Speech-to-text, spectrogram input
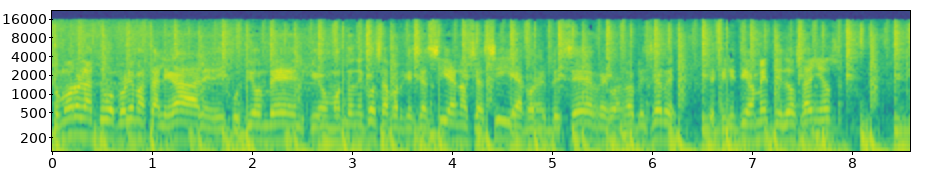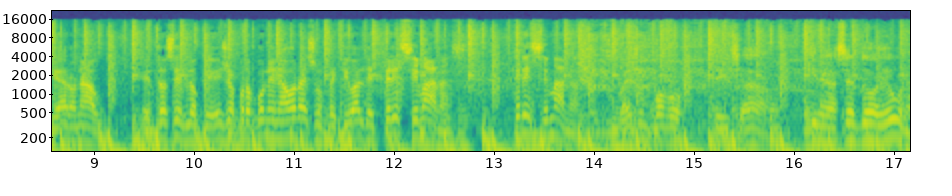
Tomorrowland tuvo problemas hasta legales, discutió en Bélgica, un montón de cosas porque se hacía, no se hacía, con el PCR, con el no PCR. Definitivamente dos años quedaron out. Entonces lo que ellos proponen ahora es un festival de tres semanas. Tres semanas. Parece un poco... Sí, ya quieren hacer todo de una.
